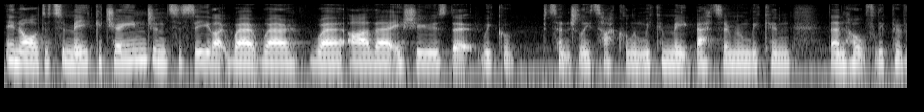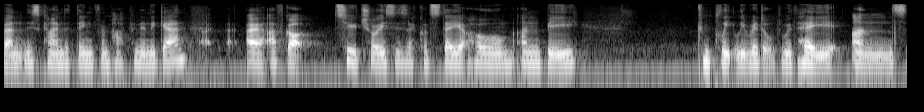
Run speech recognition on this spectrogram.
in order to make a change and to see like where where where are there issues that we could potentially tackle and we can make better and we can then hopefully prevent this kind of thing from happening again. I, I've got two choices. I could stay at home and be completely riddled with hate and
